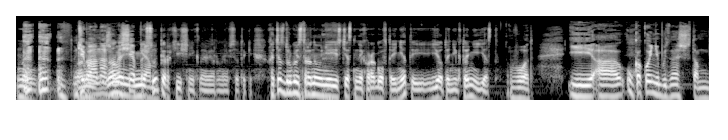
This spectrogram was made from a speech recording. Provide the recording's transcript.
Ну, Типа она же ну, вообще не прям... супер хищник, наверное, все-таки. Хотя, с другой стороны, у нее естественных врагов-то и нет, и ее-то никто не ест. Вот. И а, у какой-нибудь, знаешь, там,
